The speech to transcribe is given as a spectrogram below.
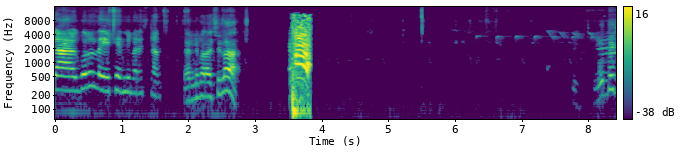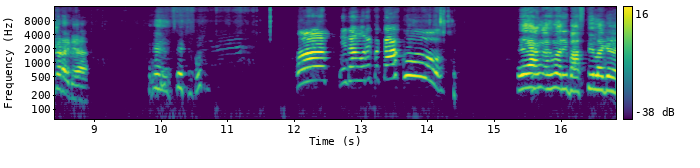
গা- গরু লেগে খেয়ে নিবার ইসলাম জানলি পারাইছিলা বুদ্ধি কাটাই দিয়া ও এটা আমার একটা কাকু। এ আং বাস্তি লাগে।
